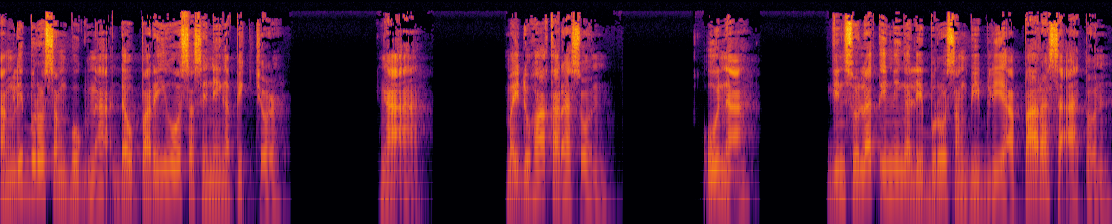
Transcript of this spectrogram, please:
Ang libro sang bugna daw pariho sa sininga picture. Nga ah, may duha ka rason. Una, ginsulat ini nga libro sang Biblia para sa aton.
